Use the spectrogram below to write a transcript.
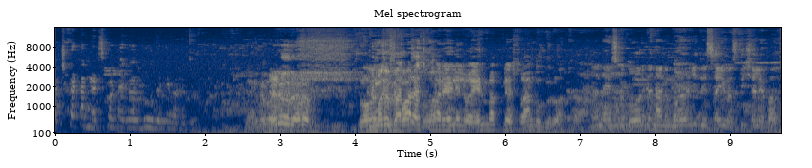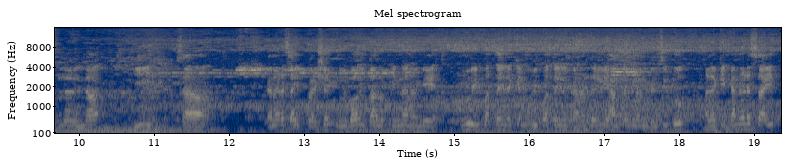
ಅಚ್ಚುಕಟ್ಟಾಗಿ ನಡೆಸ್ಕೊಟ್ಟ ಎಲ್ಲರಿಗೂ ಧನ್ಯವಾದಗಳು. ರಾಜ್ಕುಮಾರ್ ಹೇಳಿಲ್ವ? ಹೆಣ್ಮಕ್ಳೆ ಸ್ಟ್ರಾಂಗ್ ಗುರು ಅಂತ. ನನ್ನ ಹೆಸರು ಗೋವರ್ಧನ್. ನಾನು ಮೊರಾರ್ಜಿ ದೇಸಾಯಿ ವಸತಿ ಶಾಲೆ ಬಾಲ್ಸಲರಿಂದ ಈ ಕನ್ನಡ ಸಾಹಿತ್ಯ ಪರಿಷತ್ ಮುಳಬಾಗಿಲು ತಾಲೂಕಿನಿಂದ ನನಗೆ ನೂರ ಇಪ್ಪತ್ತೈದಕ್ಕೆ ನೂರ ಇಪ್ಪತ್ತೈದು ಕನ್ನಡದಲ್ಲಿ ಅಂಕಗಳನ್ನು ಗಳಿಸಿದ್ದು. ಅದಕ್ಕೆ ಕನ್ನಡ ಸಾಹಿತ್ಯ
